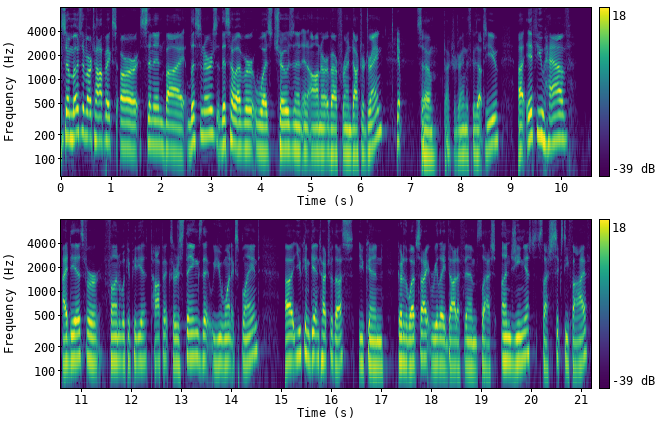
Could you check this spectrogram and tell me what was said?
So most of our topics are sent in by listeners. This, however, was chosen in honor of our friend Dr. Drang. Yep. So, Dr. Drang, this goes out to you. Uh, if you have ideas for fun Wikipedia topics or just things that you want explained, uh, you can get in touch with us. You can go to the website, relay.fm slash ungeniused slash 65.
